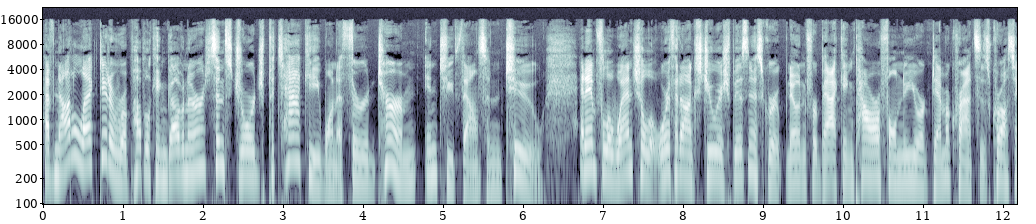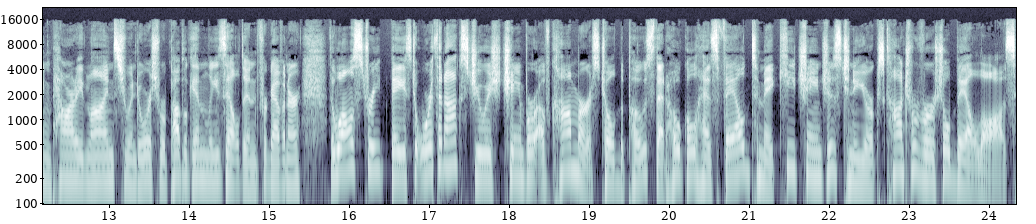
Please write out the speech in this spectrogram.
have not elected a Republican governor since George Pataki won a third term in 2002. An influential Orthodox Jewish business group known for backing powerful New York Democrats is crossing party lines to endorse Republican Lee Zeldin for governor. The Wall Street based Orthodox Jewish Chamber of Commerce told the Post that Hochul has failed to make key changes to New York's controversial bail laws.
